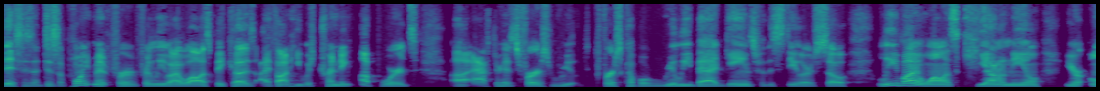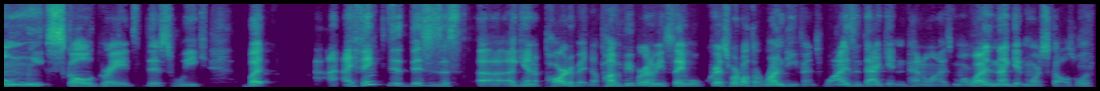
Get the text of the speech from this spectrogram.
this is a disappointment for for Levi Wallace because I thought he was trending upwards uh, after his first re- first couple really bad games for the Steelers. So Levi Wallace, Keanu Neal, your only skull grades this week. But I think that this is a, uh, again a part of it. Now, people are going to be saying, "Well, Chris, what about the run defense? Why isn't that getting penalized more? Why isn't that getting more skulls?" Well,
